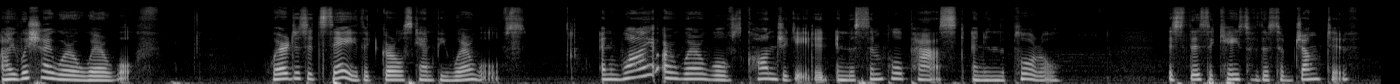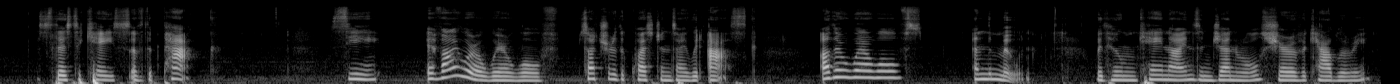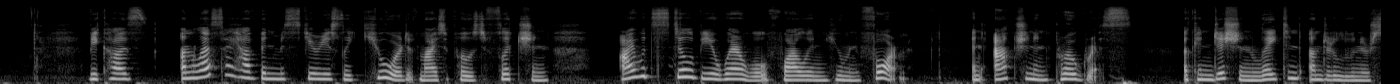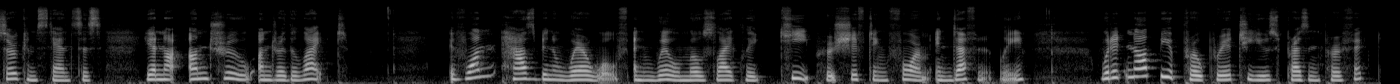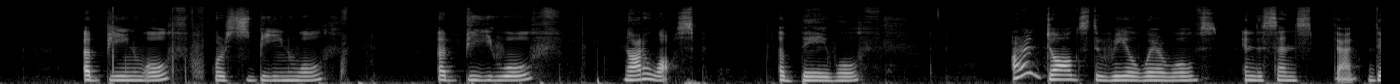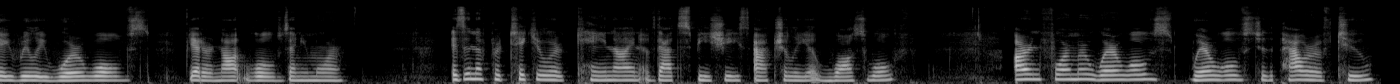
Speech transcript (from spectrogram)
I wish I were a werewolf. Where does it say that girls can't be werewolves? And why are werewolves conjugated in the simple past and in the plural? Is this a case of the subjunctive is this a case of the pack? See, if I were a werewolf, such are the questions I would ask. Other werewolves, and the moon, with whom canines in general share a vocabulary. Because, unless I have been mysteriously cured of my supposed affliction, I would still be a werewolf while in human form, an action in progress, a condition latent under lunar circumstances yet not untrue under the light. If one has been a werewolf and will most likely keep her shifting form indefinitely, would it not be appropriate to use present perfect? A bean wolf or speen wolf? A bee wolf? Not a wasp. A bay wolf? Aren't dogs the real werewolves in the sense that they really were wolves, yet are not wolves anymore? Isn't a particular canine of that species actually a waswolf? Aren't former werewolves werewolves to the power of two,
